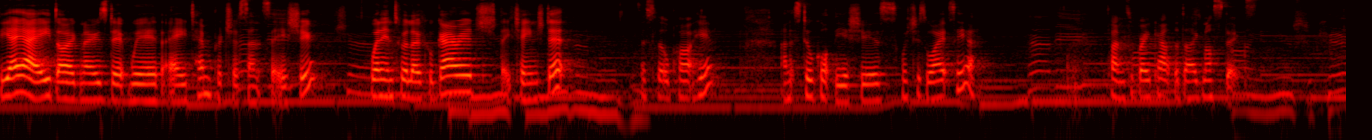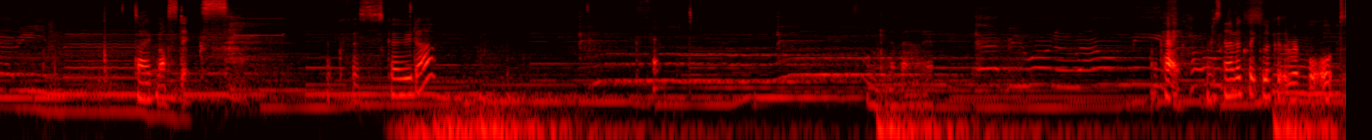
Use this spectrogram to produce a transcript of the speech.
The AA diagnosed it with a temperature sensor issue. Went into a local garage, they changed it, this little part here, and it's still got the issues, which is why it's here. Time to break out the diagnostics. Diagnostics. Look for Skoda. Accept. Thinking about it. Okay, I'm just going to have a quick look at the report.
